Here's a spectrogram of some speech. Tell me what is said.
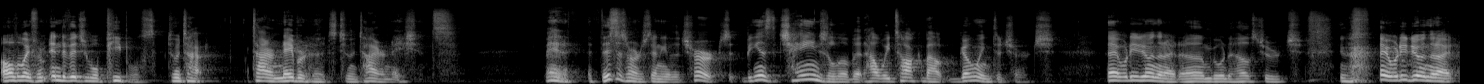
all the way from individual peoples to entire, entire neighborhoods to entire nations. Man, if this is our understanding of the church, it begins to change a little bit how we talk about going to church. Hey, what are you doing tonight? Oh, I'm going to house church. hey, what are you doing tonight?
